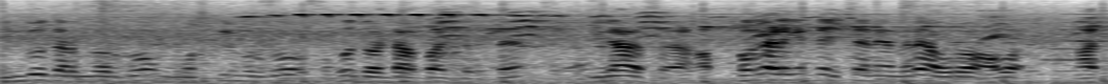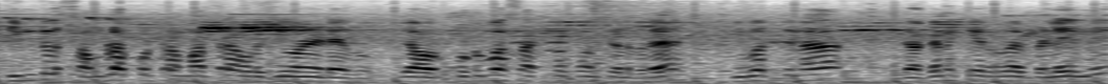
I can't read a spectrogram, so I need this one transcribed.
ಹಿಂದೂ ಧರ್ಮದವ್ರಿಗೂ, ಮುಸ್ಲಿಮ್ರಿಗೂ ಬಹು ದೊಡ್ಡ ಹಬ್ಬ ಆಗಿರುತ್ತೆ. ಈಗ ಹಬ್ಬಗಳಿಗಿಂತ ಹೆಚ್ಚಾನೆ ಅಂದರೆ ಅವರು ಅವ, ಆ ತಿಂಗಳ ಸಂಬಳ ಕೊಟ್ಟರೆ ಮಾತ್ರ ಅವ್ರ ಜೀವನ ನಡೆಯೋದು. ಈಗ ಅವ್ರ ಕುಟುಂಬ ಸಾಕಬೇಕು ಅಂತ ಹೇಳಿದ್ರೆ ಇವತ್ತಿನ ಗಗನಕೇರರ ಬೆಳೆಯಲ್ಲಿ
